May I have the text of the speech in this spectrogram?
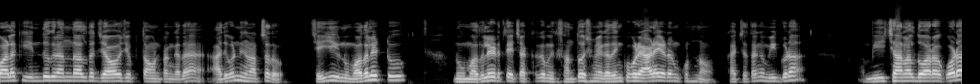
వాళ్ళకి హిందూ గ్రంథాలతో జవాబు చెప్తా ఉంటాం కదా అది కూడా నీకు నచ్చదు. చెయ్యి నువ్వు మొదలెట్టు. నువ్వు మొదలెడితే చక్కగా మీకు సంతోషమే కదా! ఇంకొకటి యాడ్ అయ్యాడనుకుంటున్నావు. ఖచ్చితంగా మీకు కూడా మీ ఛానల్ ద్వారా కూడా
